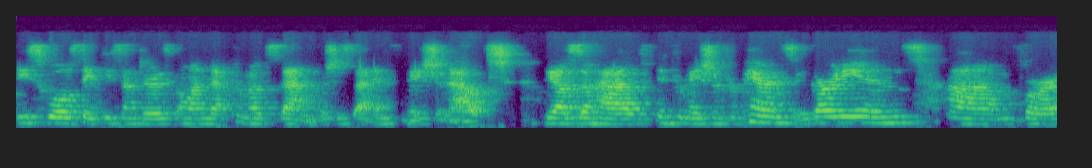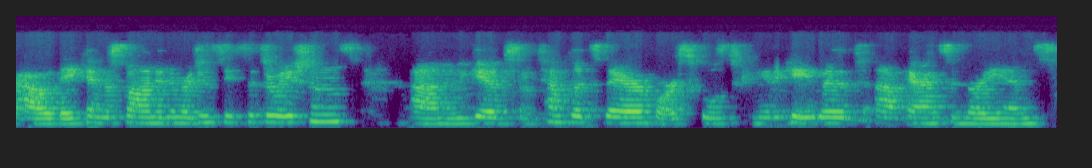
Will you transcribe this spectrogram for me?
the school safety center is the one that promotes that and pushes that information out. We also have information for parents and guardians um, for how they can respond in emergency situations. Um, and we give some templates there for schools to communicate with uh, parents and guardians.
